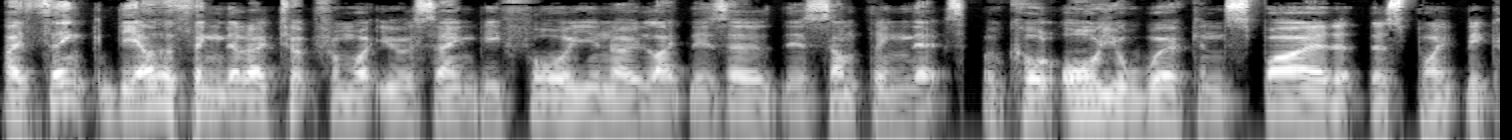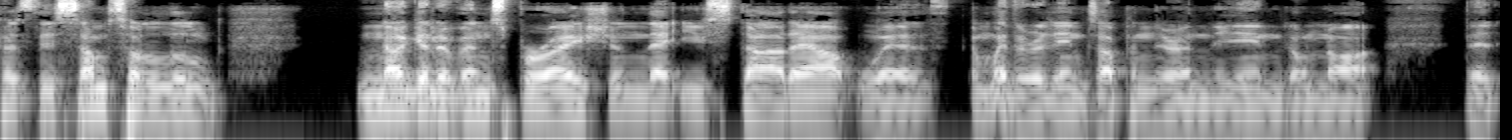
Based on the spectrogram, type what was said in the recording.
I think the other thing that I took from what you were saying before, you know, like there's a there's something that's we'll call all your work inspired at this point because there's some sort of little nugget of inspiration that you start out with, and whether it ends up in there in the end or not, that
